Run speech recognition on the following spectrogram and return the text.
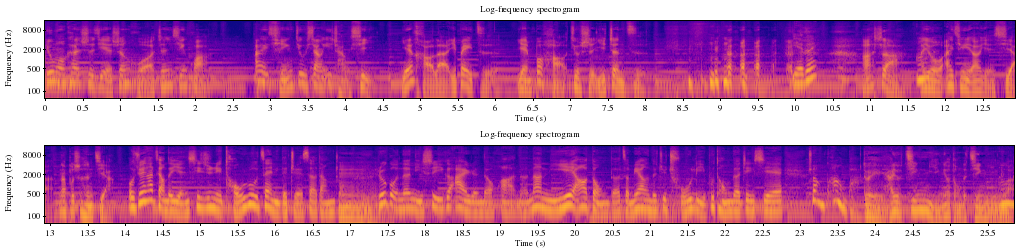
幽默看世界，生活真心话。爱情就像一场戏，演好了一辈子，演不好就是一阵子。也对，啊，是啊，还有爱情也要演戏啊，那不是很假？我觉得他讲的演戏就是你投入在你的角色当中。嗯，如果呢你是一个爱人的话呢，那你也要懂得怎么样的去处理不同的这些状况吧。对，还有经营要懂得经营了。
